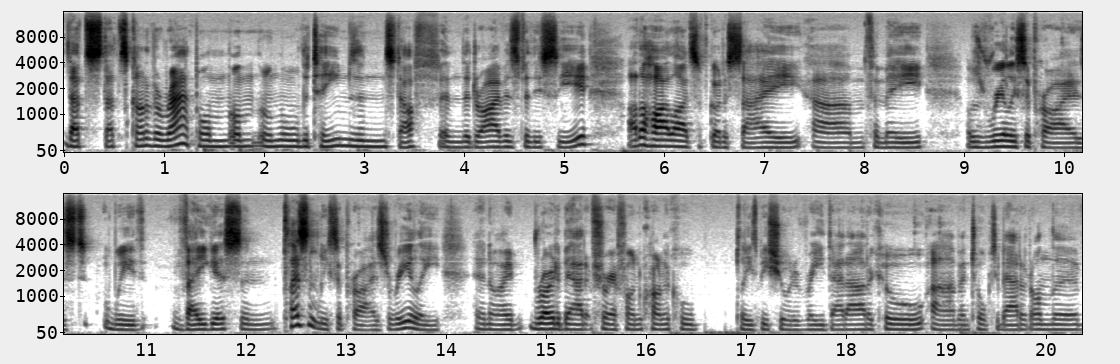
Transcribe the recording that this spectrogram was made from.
that's that's kind of a wrap on, on, on all the teams and stuff and the drivers for this year. Other highlights I've got to say um, for me, I was really surprised with Vegas and pleasantly surprised, really. And I wrote about it for F1 Chronicle. Please be sure to read that article um, and talked about it on the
